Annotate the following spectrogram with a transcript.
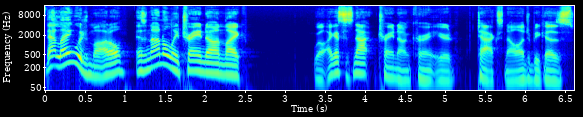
That language model is not only trained on like well, I guess it's not trained on current year tax knowledge because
